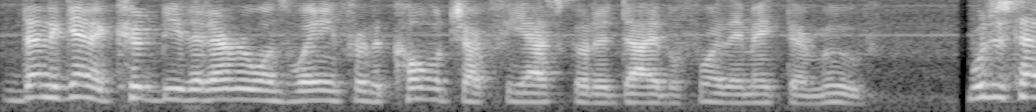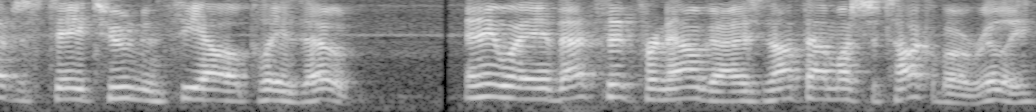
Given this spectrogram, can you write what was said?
Then again, it could be that everyone's waiting for the Kovalchuk fiasco to die before they make their move. We'll just have to stay tuned and see how it plays out. Anyway, that's it for now, guys. Not that much to talk about, really.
